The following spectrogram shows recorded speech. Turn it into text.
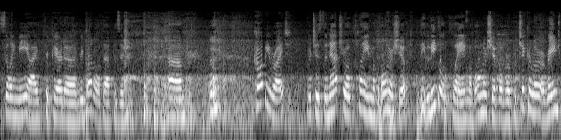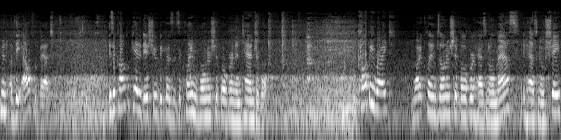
Silly me, I prepared a rebuttal of that position. Um, copyright which is the natural claim of ownership, the legal claim of ownership over a particular arrangement of the alphabet, is a complicated issue because it's a claim of ownership over an intangible. Copyright, what it claims ownership over, has no mass, it has no shape,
